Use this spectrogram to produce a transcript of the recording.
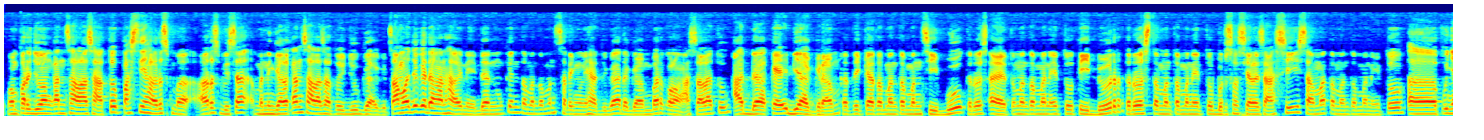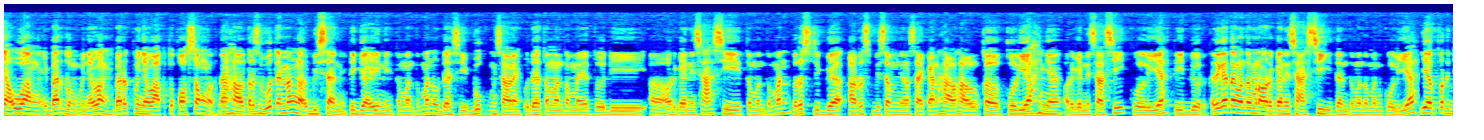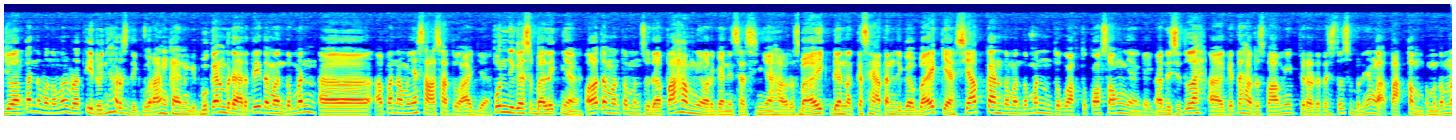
memperjuangkan salah satu pasti harus harus bisa meninggalkan salah satu juga gitu. Sama juga dengan hal ini. Dan mungkin teman-teman sering lihat juga ada gambar kalau nggak salah tuh ada kayak diagram ketika teman-teman sibuk terus eh teman-teman itu tidur terus teman-teman itu bersosialisasi sama teman-teman itu eh, punya uang. Ibarat dong punya uang. Ibarat punya waktu kosong loh. Nah hal tersebut emang nggak bisa nih. Tiga ini teman-teman udah sibuk misalnya udah teman-teman itu di eh, organisasi teman-teman terus juga harus bisa menyelesaikan hal-hal ke kuliahnya. Organisasi kuliah tidur. Ketika teman-teman organisasi dan teman-teman kuliah ya perjuangkan teman-teman berarti tidurnya harus dikurangkan gitu. Bukan berarti teman-teman eh, apa namanya salah satu aja. Pun juga sebaliknya. Kalau teman-teman sudah paham nih organisasinya harus baik dan kesehatan juga baik ya siapkan teman-teman untuk waktu kosongnya kayak nah di situlah eh, kita harus pahami prioritas itu sebenarnya nggak pakem. Teman-teman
